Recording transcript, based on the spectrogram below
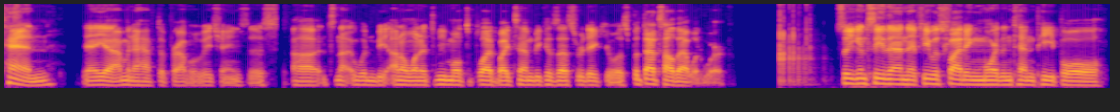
ten, yeah, yeah, I'm gonna have to probably change this. Uh, it's not, it wouldn't be. I don't want it to be multiplied by ten because that's ridiculous. But that's how that would work. So you can see then if he was fighting more than ten people,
